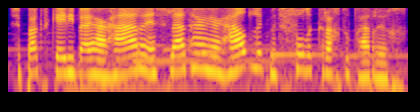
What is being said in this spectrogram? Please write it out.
Ze pakt Katie bij haar haren en slaat haar herhaaldelijk met volle kracht op haar rug.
